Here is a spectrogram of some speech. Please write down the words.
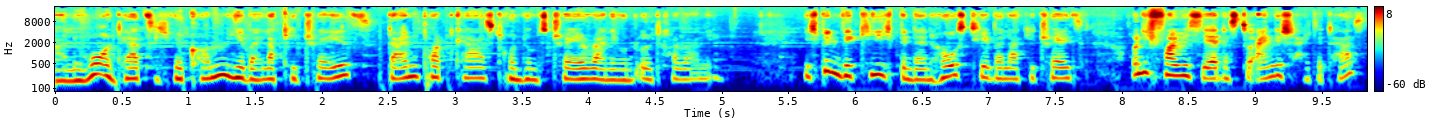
hallo und herzlich willkommen hier bei Lucky Trails, deinem Podcast rund ums Trailrunning und Ultrarunning. Ich bin Vicky, ich bin dein Host hier bei Lucky Trails und ich freue mich sehr, dass du eingeschaltet hast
